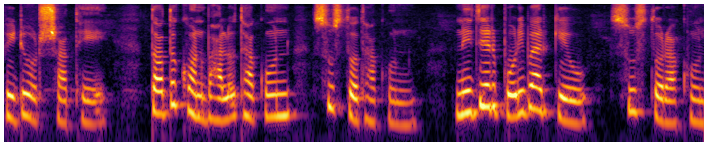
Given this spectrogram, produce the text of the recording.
ভিডিওর সাথে। ততক্ষণ ভালো থাকুন, সুস্থ থাকুন। নিজের পরিবারকেও সুস্থ রাখুন।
